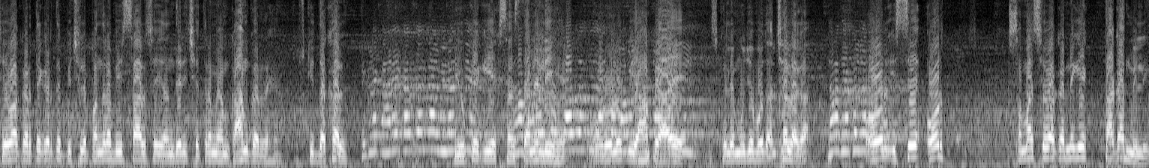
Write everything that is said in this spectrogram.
सेवा करते करते पिछले 15-20 साल से अंधेरी क्षेत्र में हम काम कर रहे हैं। उसकी दखल यूके की एक संस्था ने ली है और वो लोग यहाँ पे आए। इसके लिए मुझे बहुत अच्छा लगा। और इससे और समाज सेवा करने की एक ताकत मिली।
